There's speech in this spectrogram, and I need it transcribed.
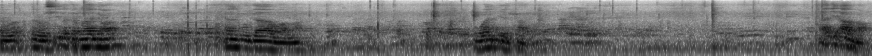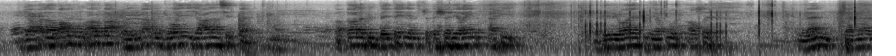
الو- الوسيلة الرابعة المداومة والإلحاد هذه أربع جعلها بعضهم أربع والإمام الجويني جعلها ستة فقال في البيتين الشهيرين أخي. وفي رواية يقول أصخ لن تنال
